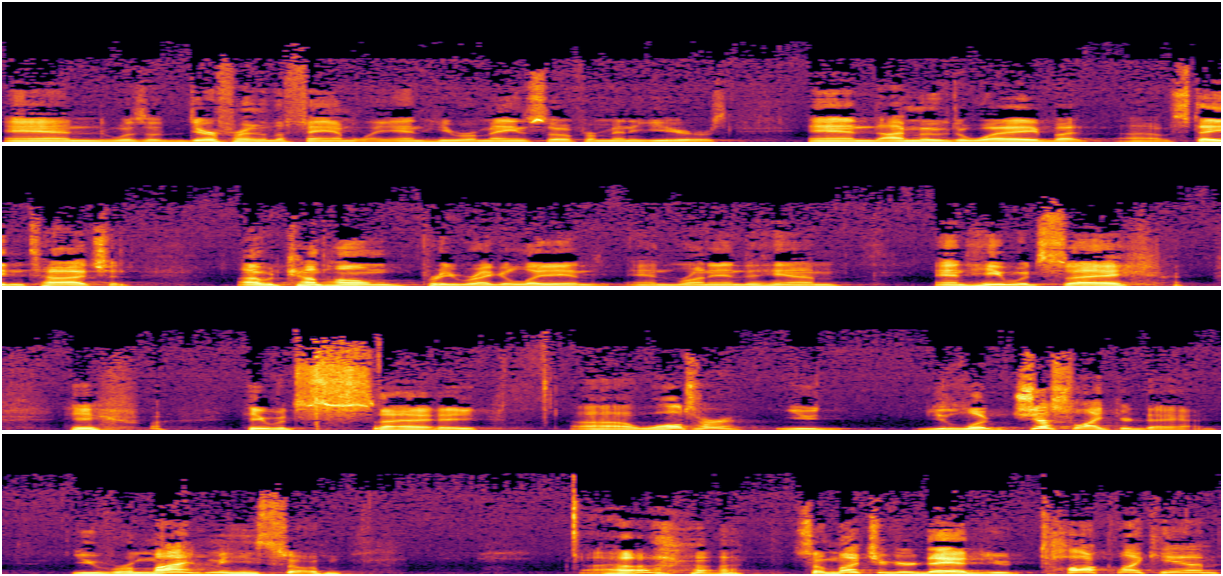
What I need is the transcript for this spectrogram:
and was a dear friend of the family, and he remained so for many years. And I moved away, but uh, stayed in touch, and I would come home pretty regularly and, and run into him, and he would say, he, he would say, uh, Walter, you, you look just like your dad. You remind me so, uh, so much of your dad. You talk like him,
